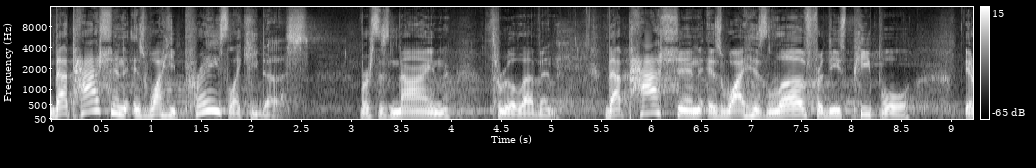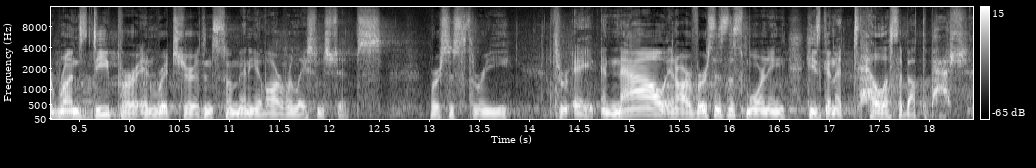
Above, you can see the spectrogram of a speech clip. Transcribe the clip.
That passion is why he prays like he does, verses 9 through 11. That passion is why his love for these people it runs deeper and richer than so many of our relationships, verses 3 through 8. And now in our verses this morning, he's going to tell us about the passion.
